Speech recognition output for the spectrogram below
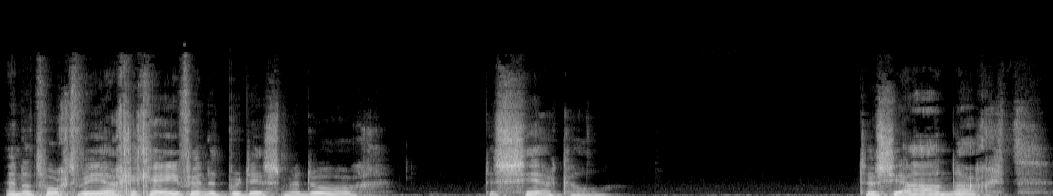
En dat wordt weergegeven in het boeddhisme door de cirkel. Dus die aandacht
